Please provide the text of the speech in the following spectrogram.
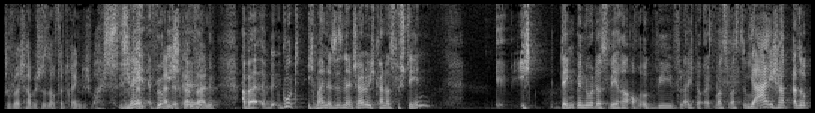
Du, vielleicht habe ich das auch verdrängt, ich weiß. Ich Nee, kann, wirklich. Kann, das kann äh, sein. Aber äh, gut, ich meine, es ist eine Entscheidung, ich kann das verstehen. Ich denke mir nur, das wäre auch irgendwie vielleicht noch etwas, was du. Ja, ich habe also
